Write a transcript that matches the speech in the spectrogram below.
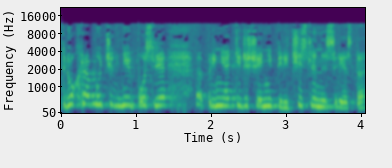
трех рабочих дней после э, принятия решения перечислены средства.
